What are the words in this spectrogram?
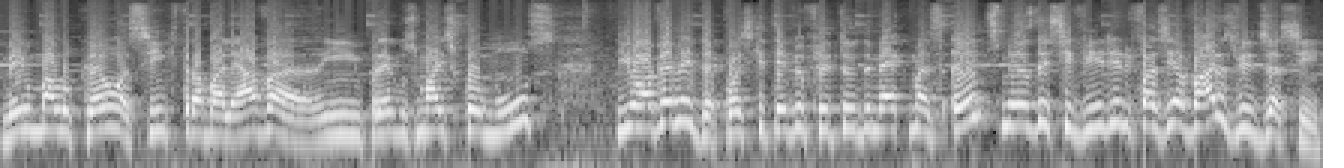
meio malucão, assim, que trabalhava em empregos mais comuns. E, obviamente, depois que teve o Fleetwood Mac, mas antes mesmo desse vídeo, ele fazia vários vídeos assim.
